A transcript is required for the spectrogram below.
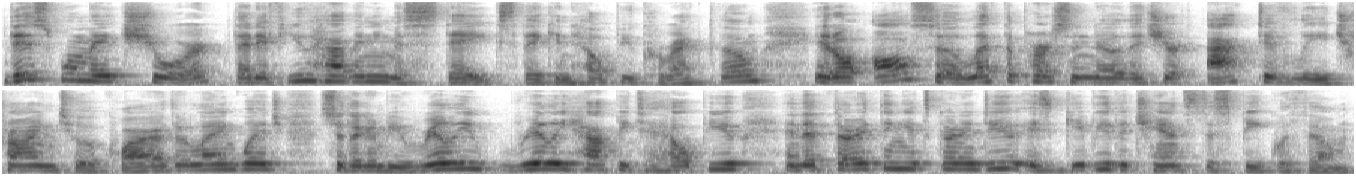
This will make sure that if you have any mistakes, they can help you correct them. It'll also let the person know that you're actively trying to acquire their language, so they're going to be really, really happy to help you. And the third thing it's going to do is give you the chance to speak with them.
